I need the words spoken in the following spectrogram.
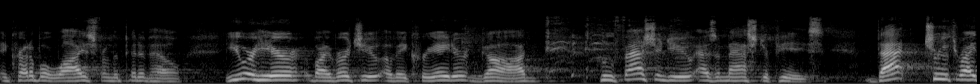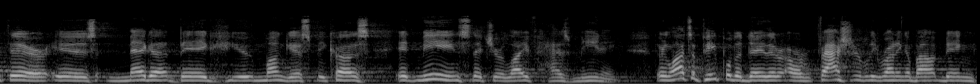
incredible lies from the pit of hell. You are here by virtue of a creator, God, who fashioned you as a masterpiece. That truth right there is mega big, humongous, because it means that your life has meaning. There are lots of people today that are fashionably running about being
